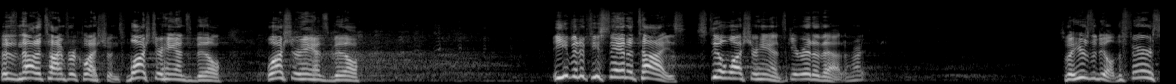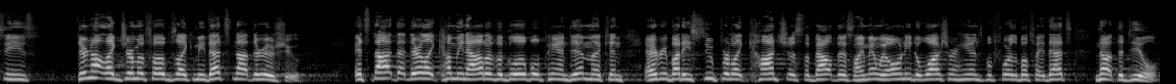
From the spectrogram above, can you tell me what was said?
This is not a time for questions. Wash your hands, Bill. Wash your hands, Bill. Even if you sanitize, still wash your hands. Get rid of that, all right? So, here's the deal the Pharisees, they're not like germaphobes like me. That's not their issue. It's not that they're like coming out of a global pandemic and everybody's super like conscious about this. Like, man, we all need to wash our hands before the buffet. That's not the deal.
